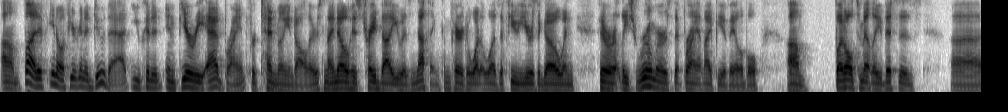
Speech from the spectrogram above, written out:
Um, but if you know if you're going to do that, you could in theory add Bryant for ten million dollars, and I know his trade value is nothing compared to what it was a few years ago when there were at least rumors that Bryant might be available. Um, but ultimately, this is uh,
